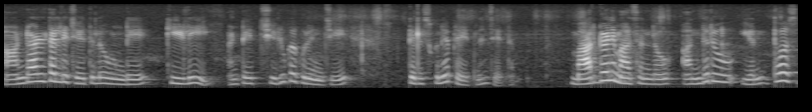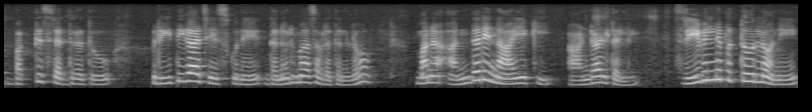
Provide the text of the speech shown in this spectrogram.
ఆండాళ్ళ తల్లి చేతిలో ఉండే కిళి అంటే చిలుక గురించి తెలుసుకునే ప్రయత్నం చేద్దాం. మార్గళి మాసంలో అందరూ ఎంతో భక్తి శ్రద్ధలతో ప్రీతిగా చేసుకునే ధనుర్మాస వ్రతంలో మన అందరి నాయకి ఆండాళ్ తల్లి శ్రీవిల్లిపుత్తూరులోని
